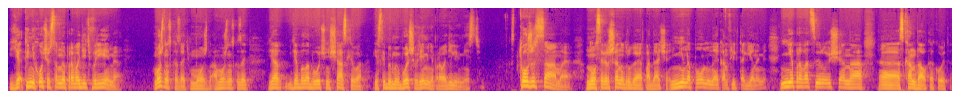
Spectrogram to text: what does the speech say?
Я, ты не хочешь со мной проводить время. Можно сказать? Можно. А можно сказать, я, я была бы очень счастлива, если бы мы больше времени проводили вместе. То же самое, но совершенно другая подача, не наполненная конфликтогенами, не провоцирующая на э, скандал какой-то.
